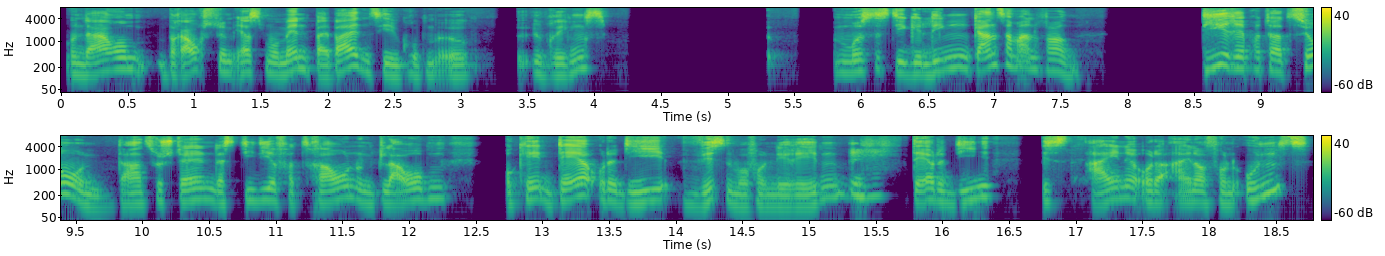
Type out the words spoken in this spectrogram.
Und darum brauchst du im ersten Moment bei beiden Zielgruppen übrigens, muss es dir gelingen, ganz am Anfang die Reputation darzustellen, dass die dir vertrauen und glauben, okay, der oder die wissen, wovon die reden, mhm. der oder die ist eine oder einer von uns,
